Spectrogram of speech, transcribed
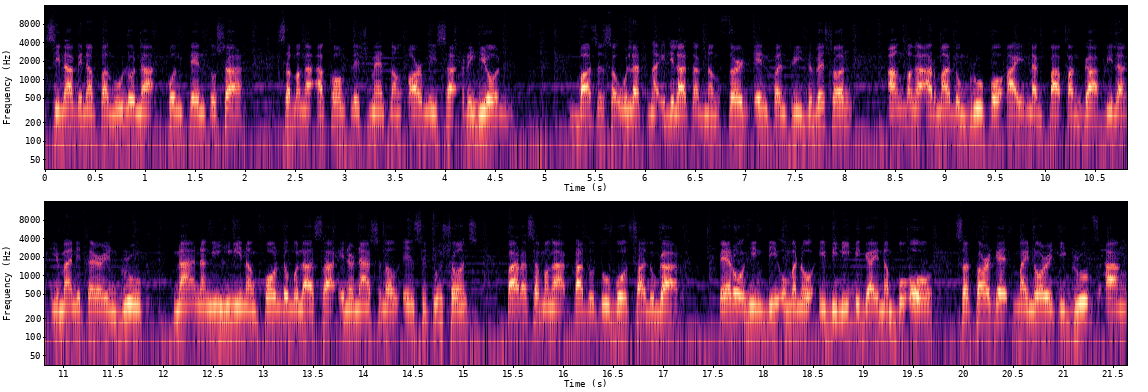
sinabi ng Pangulo na kontento siya sa mga accomplishment ng Army sa rehiyon. Base sa ulat na inilatag ng 3rd Infantry Division, ang mga armadong grupo ay nagpapanggap bilang humanitarian group na nangihingi ng pondo mula sa international institutions para sa mga katutubo sa lugar. Pero hindi umano ibinibigay ng buo sa target minority groups ang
